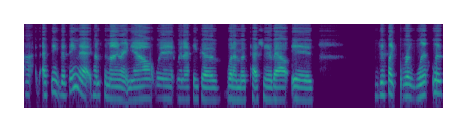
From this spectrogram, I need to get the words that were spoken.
I, I think the thing that comes to mind right now when when I think of what I'm most passionate about is just like relentless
